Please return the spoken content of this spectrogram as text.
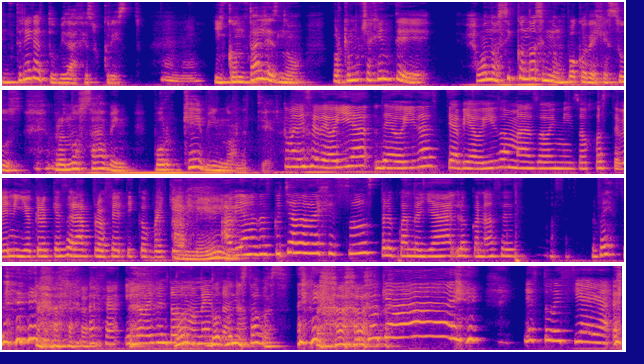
entrega tu vida a Jesucristo. Y con tales no, porque mucha gente, bueno, sí conocen un poco de Jesús, pero no saben por qué vino a la tierra. Como dice, de, oída, de oídas te había oído, más hoy mis ojos te ven, y yo creo que eso era profético, porque habíamos escuchado de Jesús, pero cuando ya lo conoces, o sea, lo ves. y lo ves en todo momento. ¿Dónde estabas? como que, ¡ay! Ya estuve ciega.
